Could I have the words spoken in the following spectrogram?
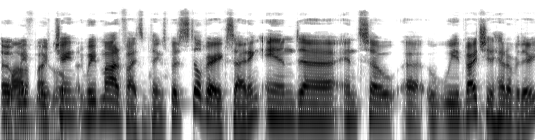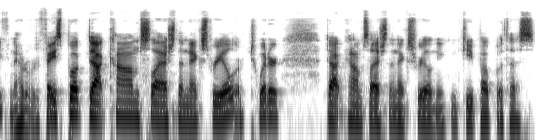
Uh, we've, we've changed, bit. we've modified some things, but it's still very exciting. And uh, and so uh, we invite you to head over there. You can head over to facebook.com slash the next reel or twitter.com slash the next reel, and you can keep up with us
